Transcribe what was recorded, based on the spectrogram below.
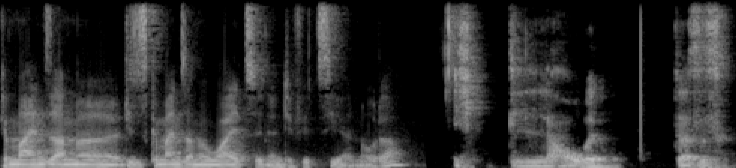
gemeinsame, dieses gemeinsame Why zu identifizieren, oder? Ich glaube, dass es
